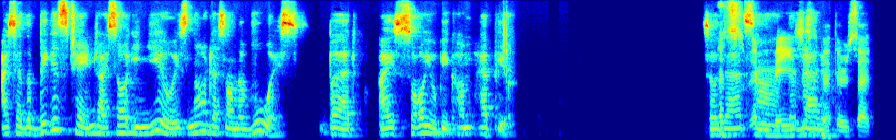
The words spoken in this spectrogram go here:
I said, the biggest change I saw in you is not just on the voice, but I saw you become happier. So that's, that's amazing uh, the that there's that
